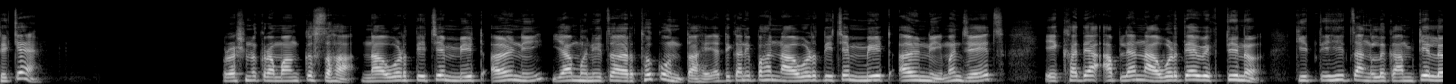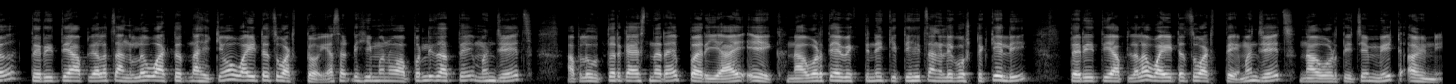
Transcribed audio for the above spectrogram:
ठीक आहे? प्रश्न क्रमांक सहा. नावडतीचे मीठ अळणी या म्हणीचा अर्थ कोणता आहे? या ठिकाणी पहा नावडतीचे मीठ अळणी म्हणजेच एखाद्या आपल्या नावडत्या व्यक्तीनं कितीही चांगलं काम केलं तरी ते आपल्याला चांगलं वाटत नाही किंवा वाईटच वाटतं. यासाठी ही म्हण वापरली जाते. म्हणजेच आपलं उत्तर काय असणार आहे? पर्याय एक. नावडत्या व्यक्तीने कितीही चांगली गोष्ट केली तरी ती आपल्याला वाईटच वाटते. म्हणजेच नावडतीचे मीठ अळणी.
